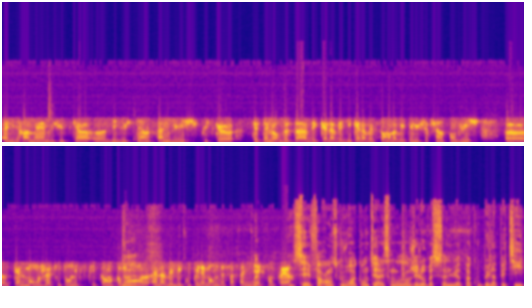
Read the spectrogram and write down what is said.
elle ira même jusqu'à euh, déguster un sandwich, puisque c'était l'heure de table et qu'elle avait dit qu'elle avait faim, on avait été lui chercher un sandwich euh, qu'elle mangeait tout en expliquant comment euh, elle avait découpé les membres de sa famille avec son père. C'est effarant ce que vous racontez, Alessandro D'Angelo, parce que ça ne lui a pas coupé l'appétit,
